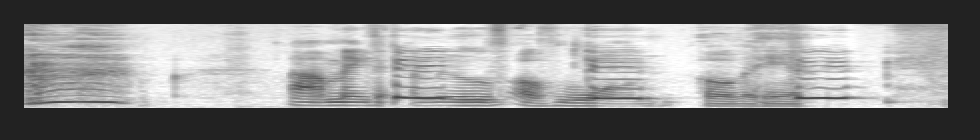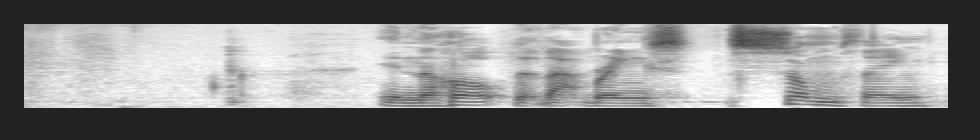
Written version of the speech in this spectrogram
I'll make a move of one over here. In the hope that that brings something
